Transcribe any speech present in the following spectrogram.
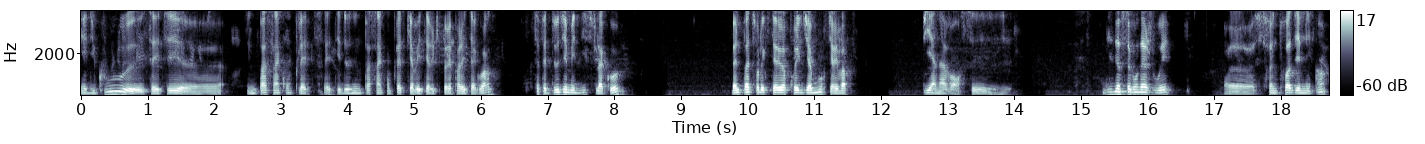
Et du coup, euh, ça a été euh, une passe incomplète. Ça a été donné une passe incomplète qui avait été récupérée par les Jaguars. Ça fait deuxième et 10 Flacco. Belle passe sur l'extérieur pour Jamour qui arrive à bien avancer. 19 secondes à jouer. Euh, ce sera une troisième et 1.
